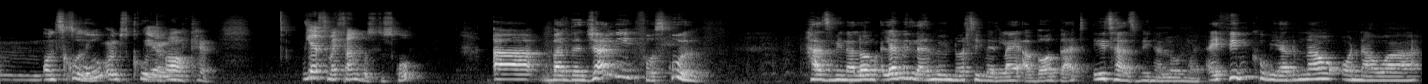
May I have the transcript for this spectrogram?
Um, On schooling. on schooling. Yeah. Oh, okay. Yes, my son goes to school. Uh, but the journey for school has been a long let me let me not even lie about that. It has been a long one. I think we are now on our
